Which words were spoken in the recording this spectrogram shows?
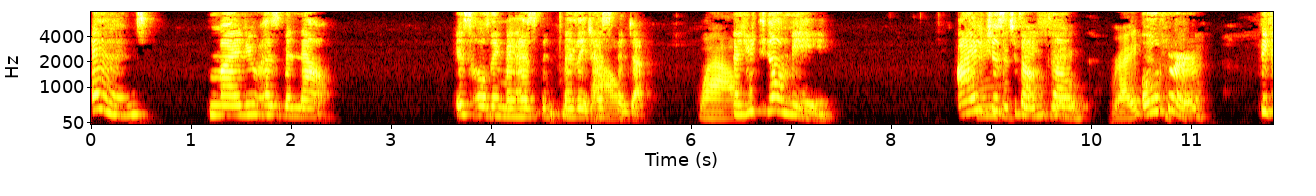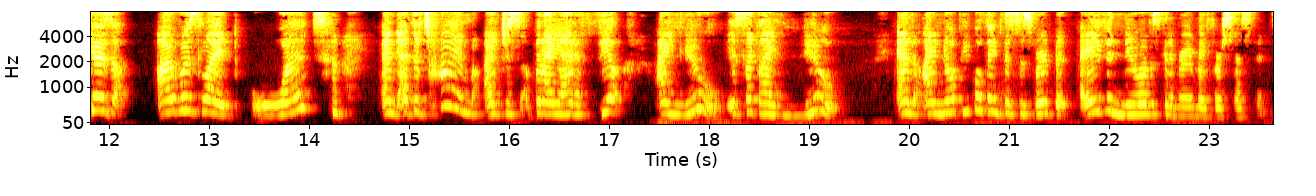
And my new husband now is holding my husband, my late Wow. husband up. Wow. Now you tell me, I Ding, just about ding, ding, right? over because I was like, what? And at the time, I just, but I had a feel, I knew. It's like I knew. And I know people think this is weird, but I even knew I was going to marry my first husband.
